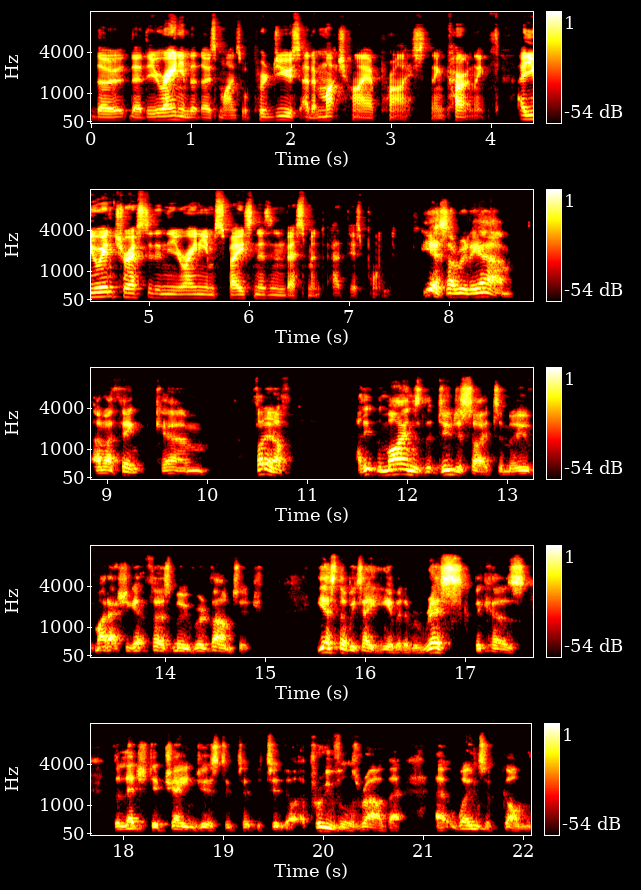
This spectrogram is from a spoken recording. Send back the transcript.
the, the, the, uranium that those mines will produce at a much higher price than currently. Are you interested in the uranium space and as an investment at this point? Yes, I really am. And I think, um, fun enough, I think the mines that do decide to move might actually get first mover advantage. Yes, they'll be taking a bit of a risk because the legislative changes to, to, to approvals rather uh, won't have gone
